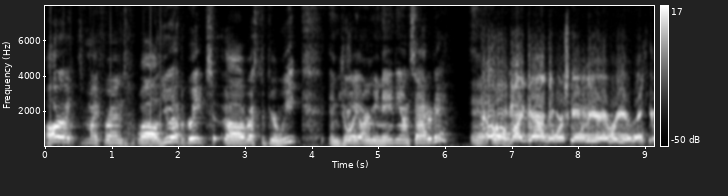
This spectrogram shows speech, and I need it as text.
All right, my friend. Well, you have a great uh, rest of your week. Enjoy Army Navy on Saturday. And, Oh, my God, the worst game of the year every year. Thank you.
